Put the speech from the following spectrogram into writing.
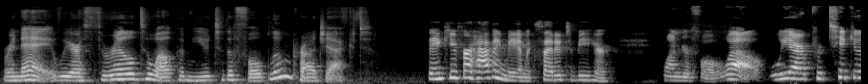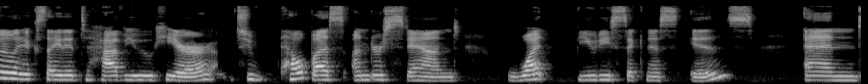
Renee, we are thrilled to welcome you to the Full Bloom Project. Thank you for having me. I'm excited to be here. Wonderful. Well, we are particularly excited to have you here to help us understand what beauty sickness is and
